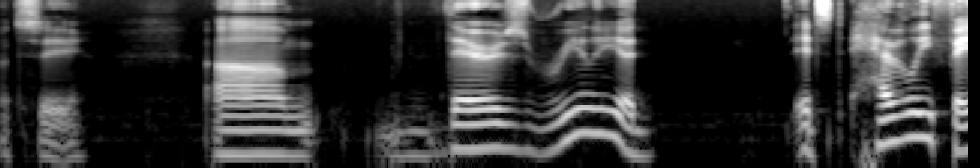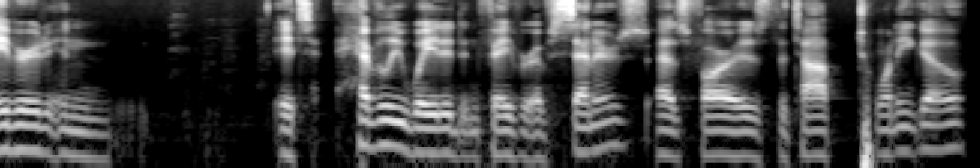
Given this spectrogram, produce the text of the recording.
let's see. Um, there's really a. It's heavily favored in. It's heavily weighted in favor of centers as far as the top twenty go.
